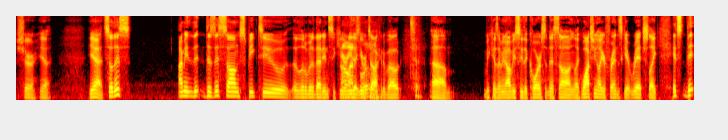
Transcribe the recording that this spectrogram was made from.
Sure. Yeah. Yeah. So this, I mean, th- does this song speak to a little bit of that insecurity Oh, that you were talking about? um, because I mean, obviously the chorus in this song, like watching all your friends get rich, like it's the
